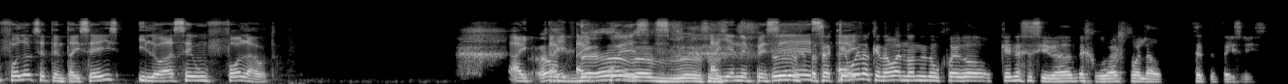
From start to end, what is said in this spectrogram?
Fallout 76 y lo hace un Fallout. Hay, hay, hay quests, hay NPCs. O sea, qué hay- bueno que no abandonen un juego. Qué necesidad de jugar Fallout 76.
